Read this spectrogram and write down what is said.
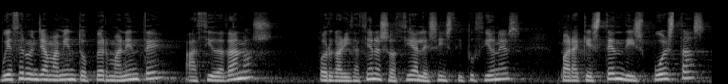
voy a hacer un llamamiento permanente a ciudadanos, organizaciones sociales e instituciones para que estén dispuestas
